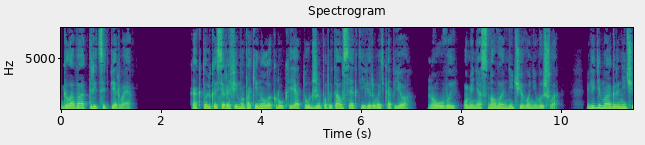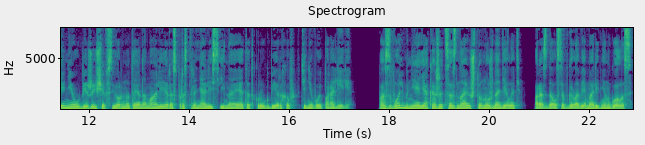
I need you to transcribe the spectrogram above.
Глава 31. Как только Серафима покинула круг, я тут же попытался активировать копье. Но, увы, у меня снова ничего не вышло. Видимо, ограничения убежища в свернутой аномалии распространялись и на этот круг берхов в теневой параллели. «Позволь мне, я, кажется, знаю, что нужно делать», – раздался в голове Маринин голос.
